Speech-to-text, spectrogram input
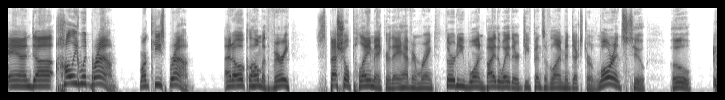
And uh, Hollywood Brown, Marquise Brown at Oklahoma, the very special playmaker. They have him ranked 31. By the way, their defensive lineman Dexter Lawrence, too, who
